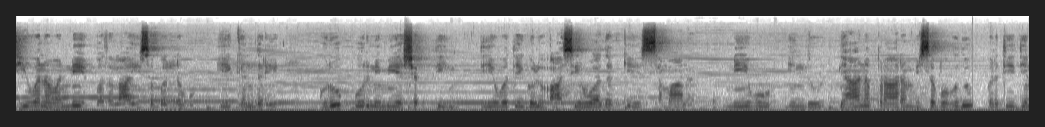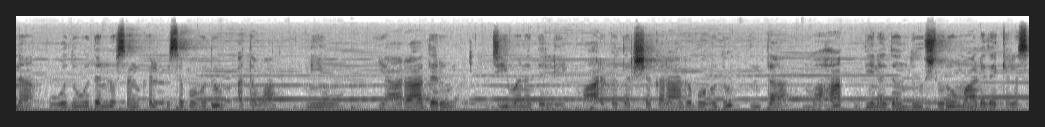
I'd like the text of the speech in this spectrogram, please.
ಜೀವನವನ್ನೇ ಬದಲಾಯಿಸಬಲ್ಲವು. ಏಕೆಂದರೆ ಗುರು ಪೂರ್ಣಿಮೆಯ ಶಕ್ತಿ ದೇವತೆಗಳು ಆಶೀರ್ವಾದಕ್ಕೆ ಸಮಾನ. ನೀವು ಇಂದು ಜ್ಞಾನ ಪ್ರಾರಂಭಿಸಬಹುದು, ಪ್ರತಿದಿನ ಓದುವುದನ್ನು ಸಂಕಲ್ಪಿಸಬಹುದು, ಅಥವಾ ನೀವು ಯಾರಾದರೂ ಜೀವನದಲ್ಲಿ ಮಾರ್ಗದರ್ಶಕರಾಗಬಹುದು. ಇಂಥ ಮಹಾ ದಿನದಂದು ಶುರು ಮಾಡಿದ ಕೆಲಸ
